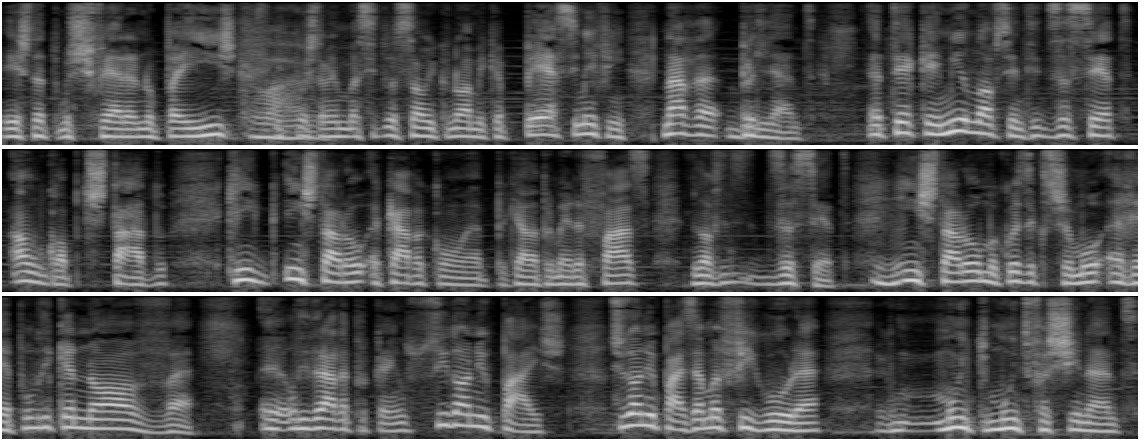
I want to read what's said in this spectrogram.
a esta atmosfera no país, Claro. depois também uma situação económica péssima, enfim, nada brilhante. Até que em 1917 há um golpe de Estado que instaurou, acaba com a- aquela primeira fase, 1917, e instaurou uma coisa que se chamou a República Nova, eh, liderada por quem? O Sidónio Pais. O Sidónio Pais é uma figura muito, muito fascinante.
